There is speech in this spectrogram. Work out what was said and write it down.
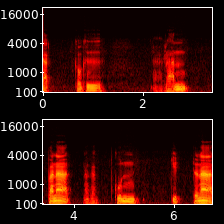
จัก ก็คือร้านปานาดนะครับ คุณจิตนาด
